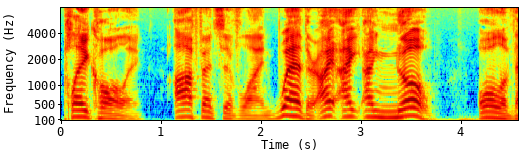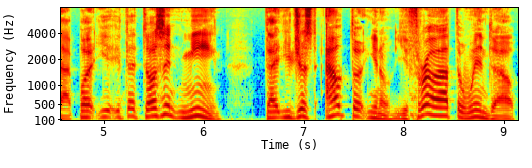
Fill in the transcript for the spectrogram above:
play calling, offensive line, weather. I I, I know all of that, but that doesn't mean that you just out the you know you throw out the window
